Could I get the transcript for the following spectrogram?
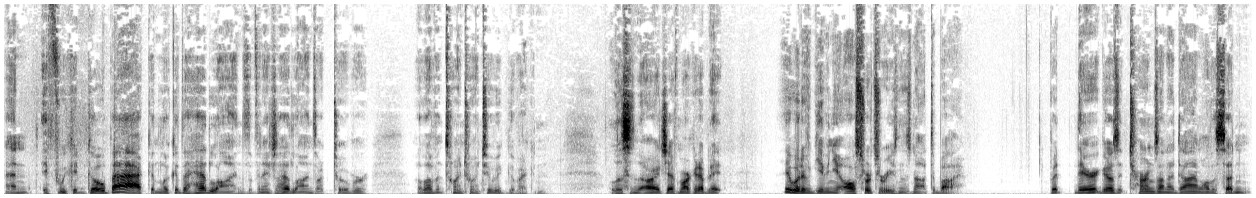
And if we could go back and look at the headlines, the financial headlines, October 11th, 2022, we could go back and listen to the RHF market update. It would have given you all sorts of reasons not to buy. But there it goes. It turns on a dime. All of a sudden,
